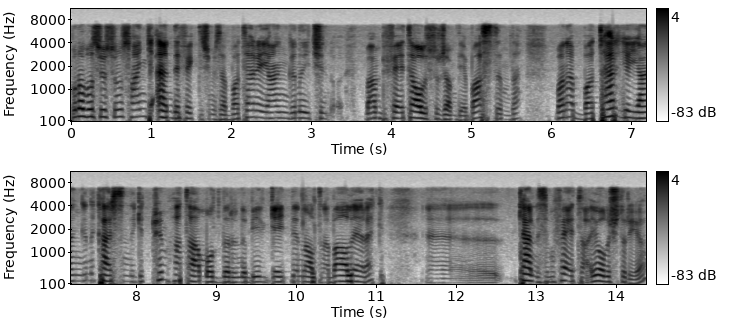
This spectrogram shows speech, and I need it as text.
Buna basıyorsunuz hangi end efekt için mesela batarya yangını için ben bir FTA oluşturacağım diye bastığımda bana batarya yangını karşısındaki tüm hata modlarını bir gate'lerin altına bağlayarak e, kendisi bu FTA'yı oluşturuyor.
